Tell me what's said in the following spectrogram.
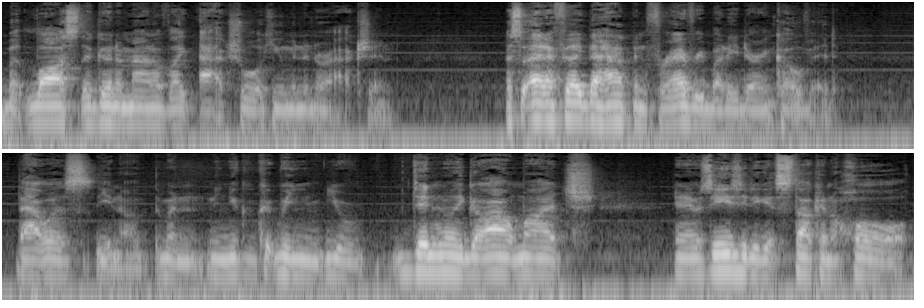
but lost a good amount of like actual human interaction. So, and I feel like that happened for everybody during COVID. That was, you know, when, you could, when you didn't really go out much, and it was easy to get stuck in a hole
